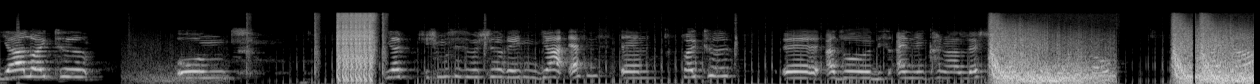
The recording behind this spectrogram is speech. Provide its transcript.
Ja, Leute. Und ja, ich muss jetzt über schnell reden. Ja, erstens, ähm, heute, äh, also dieses eine Kanal löschen. Ja,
